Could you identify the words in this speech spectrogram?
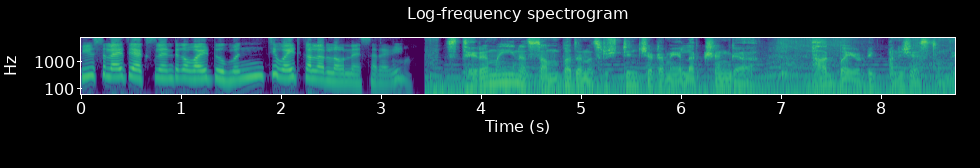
పీసులు అయితే ఎక్సలెంట్గా వైట్ మంచి వైట్ కలర్లో ఉన్నాయి సార్ అవి. స్థిరమైన సంపదను సృష్టించటమే లక్ష్యంగా డాగ్ బయోటిక్ పనిచేస్తుంది.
